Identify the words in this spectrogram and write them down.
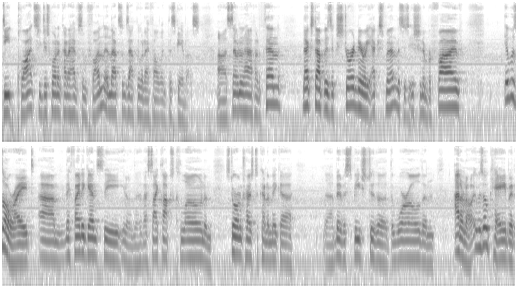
deep plots; you just want to kind of have some fun, and that's exactly what I felt like this gave us. Uh, seven and a half out of ten. Next up is Extraordinary X Men. This is issue number five. It was all right. Um, they fight against the you know the, the, Cyclops clone, and Storm tries to kind of make a, a bit of a speech to the the world, and I don't know. It was okay, but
